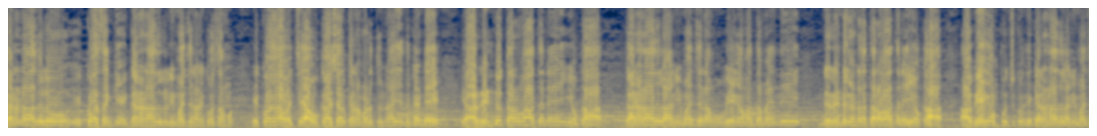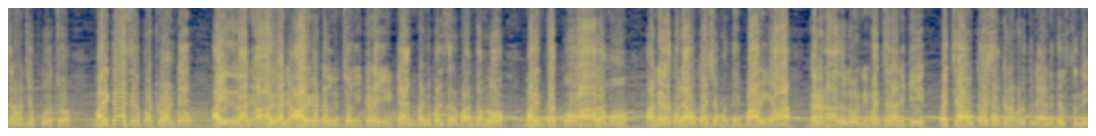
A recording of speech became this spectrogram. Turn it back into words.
గణనాథులు ఎక్కువ సంఖ్య గణనాథులు నిమజ్జనాని కోసం ఎక్కువగా వచ్చే అవకాశాలు కనబడుతున్నాయి. ఎందుకంటే ఆ రెండు తర్వాతనే ఈ యొక్క గణనాథుల నిమజ్జనము వేగవంతమైంది. రెండు గంటల తర్వాతనే ఈ యొక్క వేగం పుంజుకుంది గణనాథుల నిమజ్జనం అని చెప్పుకోవచ్చు. మరికాసేపట్లో అంటే ఐదు కానీ ఆరు కానీ ఆరు గంటల నుంచి ఇక్కడ ఈ ట్యాంక్ బండ్ పరిసర ప్రాంతంలో మరింత కోలాహలము ఆ, నెలకొనే అవకాశం ఉంది. భారీగా గణనాథులు నిమజ్జనానికి వచ్చే అవకాశాలు కనబడుతున్నాయని తెలుస్తుంది.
